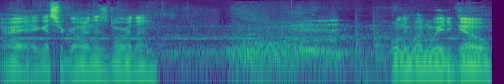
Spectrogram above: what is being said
Alright, I guess we're going in this door then. Only one way to go.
